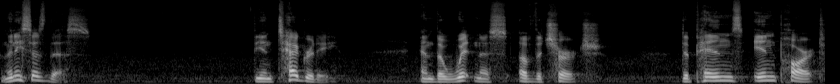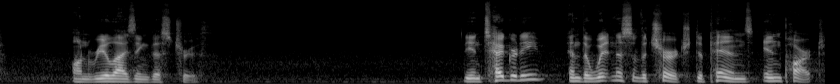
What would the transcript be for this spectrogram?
And then he says this the integrity and the witness of the church depends in part on realizing this truth. The integrity and the witness of the church depends in part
